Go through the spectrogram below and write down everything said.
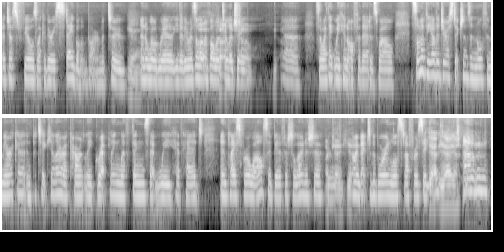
it just feels like a very stable environment too. Yeah. In a world where you know there is a lot of volatility. so. Yeah. Yeah. So I think we can offer that as well. Some of the other jurisdictions in North America in particular are currently grappling with things that we have had in place for a while. So beneficial ownership Okay, yeah. going back to the boring law stuff for a second. Yeah, yeah, yeah. Um,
